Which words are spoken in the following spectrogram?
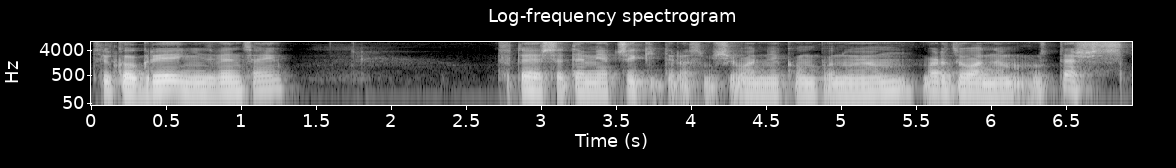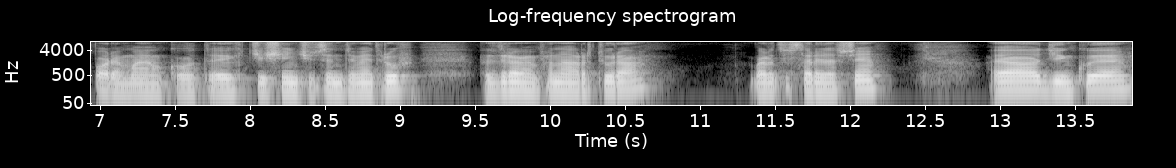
tylko gry i nic więcej. Tutaj jeszcze te mieczyki teraz mi się ładnie komponują. Bardzo ładne. Też spore mają około tych 10 cm. Pozdrawiam pana Artura. Bardzo serdecznie. A ja dziękuję.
